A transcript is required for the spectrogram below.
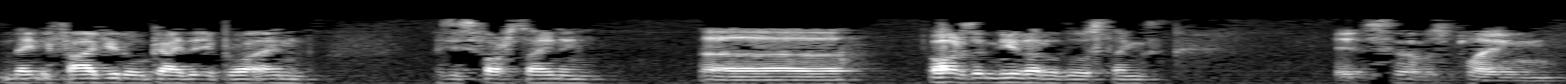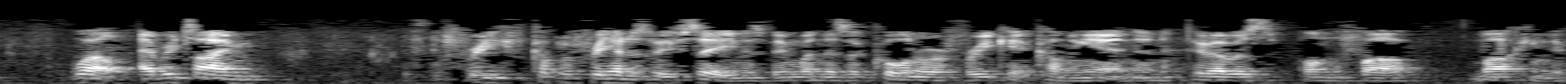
95-year-old guy that he brought in as his first signing? Uh, Or is it neither of those things? it's whoever's playing. Well, every time the free couple of free headers we've seen has been when there's a corner or a free kick coming in, and whoever's on the far marking the,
